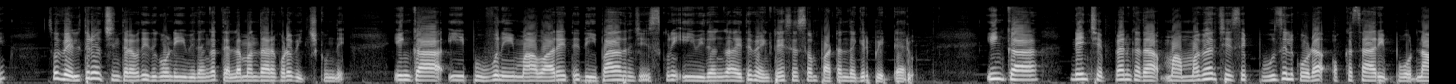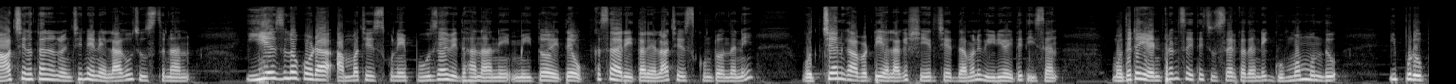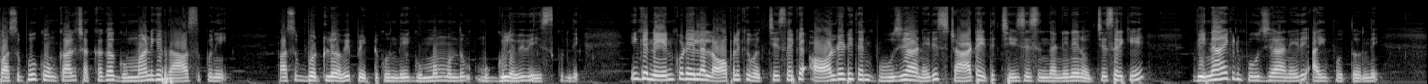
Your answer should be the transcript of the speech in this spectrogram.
సో వెళ్తురు వచ్చిన తర్వాత ఇదిగోండి ఈ విధంగా తెల్ల మందారం కూడా విచ్చుకుంది. ఇంకా ఈ పువ్వుని మా వారైతే దీపారాధన చేసుకుని ఈ విధంగా అయితే వెంకటేశ్వర స్వామి పట్టం దగ్గర పెట్టారు. ఇంకా నేను చెప్పాను కదా మా అమ్మగారు చేసే పూజలు కూడా ఒక్కసారి పో నా చిన్నతనం నుంచి నేను ఎలాగో చూస్తున్నాను. ఈ ఏజ్లో కూడా అమ్మ చేసుకునే పూజా విధానాన్ని మీతో అయితే ఒక్కసారి తను ఎలా చేసుకుంటోందని వచ్చాను కాబట్టి అలాగే షేర్ చేద్దామని వీడియో అయితే తీశాను. మొదట ఎంట్రన్స్ అయితే చూశారు కదండి గుమ్మం ముందు. ఇప్పుడు పసుపు కుంకాలు చక్కగా గుమ్మానికి రాసుకుని పసుపు బొట్లు అవి పెట్టుకుంది గుమ్మం ముందు ముగ్గులు అవి వేసుకుంది. ఇంకా నేను కూడా ఇలా లోపలికి వచ్చేసరికి ఆల్రెడీ తన పూజ అనేది స్టార్ట్ అయితే చేసేసిందండి. నేను వచ్చేసరికి వినాయకుని పూజ అనేది అయిపోతుంది.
